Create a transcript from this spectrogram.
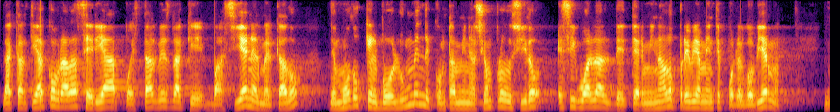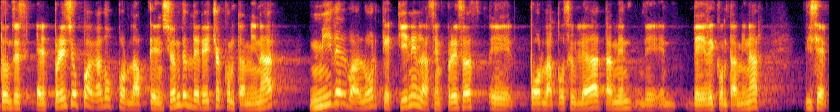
La cantidad cobrada sería pues tal vez la que vacía en el mercado, de modo que el volumen de contaminación producido es igual al determinado previamente por el gobierno. Entonces, el precio pagado por la obtención del derecho a contaminar mide el valor que tienen las empresas eh, por la posibilidad también de, contaminar. Dice,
